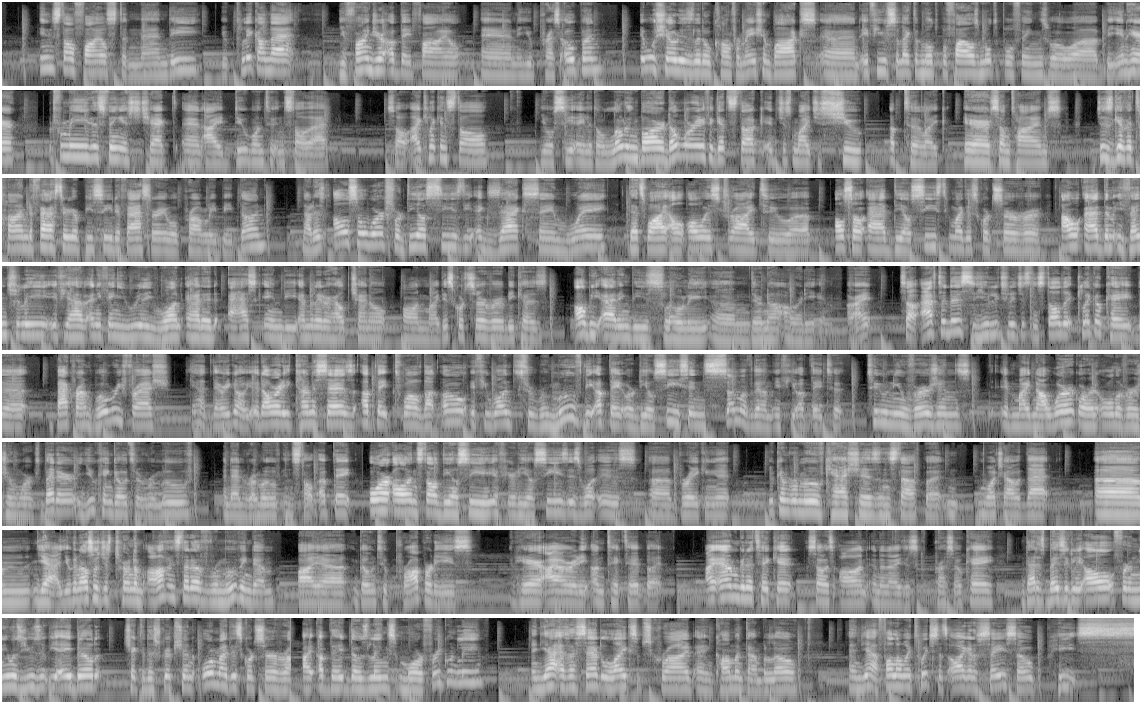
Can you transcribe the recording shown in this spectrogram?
Install Files to NAND, you click on that, you find your update file, and you press Open. It will show this little confirmation box, and if you selected multiple files, multiple things will uh, be in here. But for me, this thing is checked and I do want to install that. So I click install, you'll see a little loading bar. Don't worry if it gets stuck, it just might just shoot up to like here sometimes. Just give it time, the faster your PC, the faster it will probably be done. Now this also works for DLCs the exact same way. That's why I'll always try to uh, also add DLCs to my Discord server. I'll add them eventually. If you have anything you really want added, ask in the emulator help channel on my Discord server because I'll be adding these slowly. Um, they're not already in. Alright? So after this, you literally just installed it, click OK, the background will refresh yeah, there we go. It already kind of says update 12.0 if you want to remove the update or DLC since some of them, if you update to two new versions, it might not work or an older version works better. You can go to remove and then remove installed update or all installed DLC if your DLCs is what is uh, breaking it. You can remove caches and stuff, but watch out with that. Um, yeah, you can also just turn them off instead of removing them by uh, going to properties and here I already unticked it but I am gonna take it so it's on and then I just press OK. That is basically all for the newest Yuzu EA build. Check the description or my Discord server. I update those links more frequently. And yeah, as I said, like, subscribe, and comment down below. And yeah, follow my Twitch, that's all I gotta say, so peace.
